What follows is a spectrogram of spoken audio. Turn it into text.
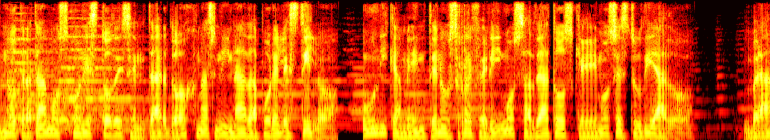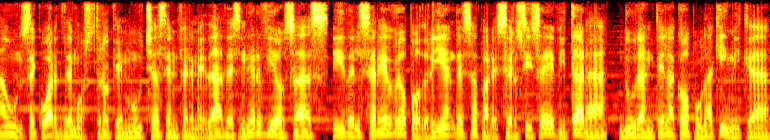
No tratamos con esto de sentar dogmas ni nada por el estilo. Únicamente nos referimos a datos que hemos estudiado. Brown Sequard demostró que muchas enfermedades nerviosas y del cerebro podrían desaparecer si se evitara, durante la cópula química,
